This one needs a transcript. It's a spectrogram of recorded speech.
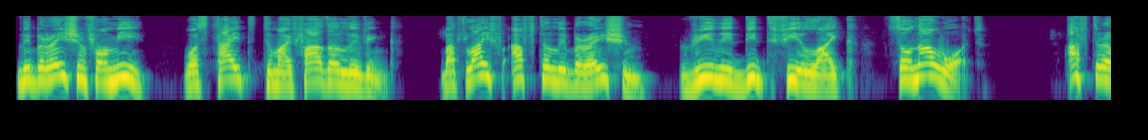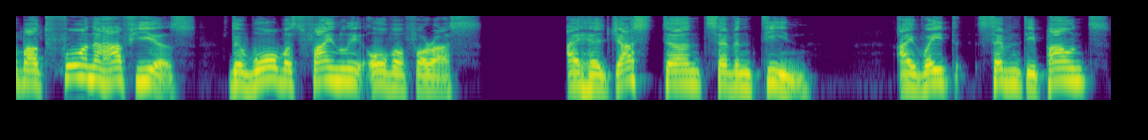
Liberation for me was tied to my father living. But life after liberation really did feel like, so now what? After about four and a half years, the war was finally over for us. I had just turned 17 I weighed 70 pounds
